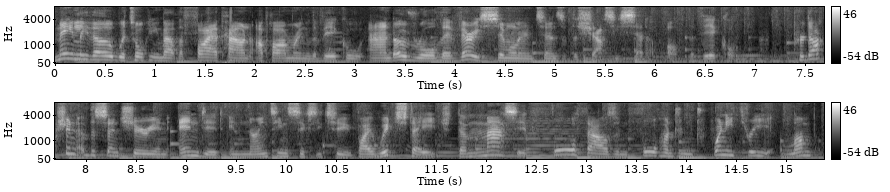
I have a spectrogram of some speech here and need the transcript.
Mainly though, we're talking about the firepower and up armoring of the vehicle, and overall they're very similar in terms of the chassis setup of the vehicle. Production of the Centurion ended in 1962, by which stage the massive 4,423 lump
